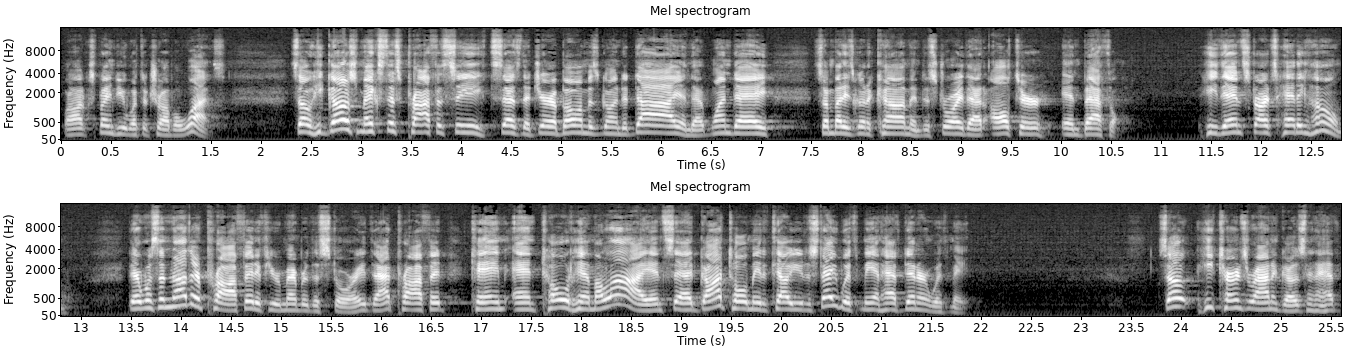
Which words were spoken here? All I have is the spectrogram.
Well, I'll explain to you what the trouble was. So he goes, makes this prophecy, says that Jeroboam is going to die and that one day somebody's going to come and destroy that altar in Bethel. He then starts heading home. There was another prophet, if you remember the story. That prophet came and told him a lie and said, God told me to tell you to stay with me and have dinner with me. So he turns around and goes and have,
